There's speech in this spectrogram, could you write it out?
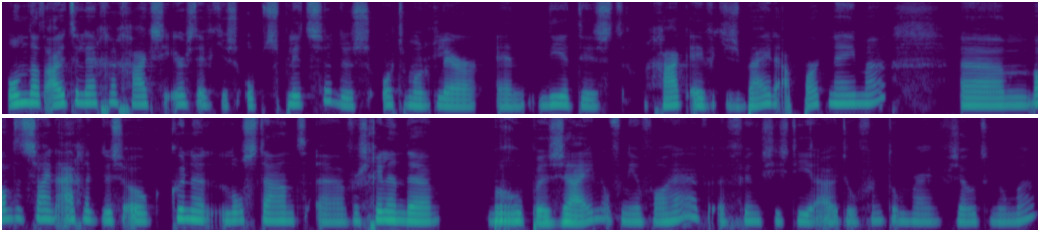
om dat uit te leggen ga ik ze eerst eventjes opsplitsen. Dus orthomoleculair en diëtist ga ik eventjes beide apart nemen. Um, want het zijn eigenlijk dus ook, kunnen losstaand uh, verschillende beroepen zijn. Of in ieder geval hè, functies die je uitoefent, om maar even zo te noemen.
